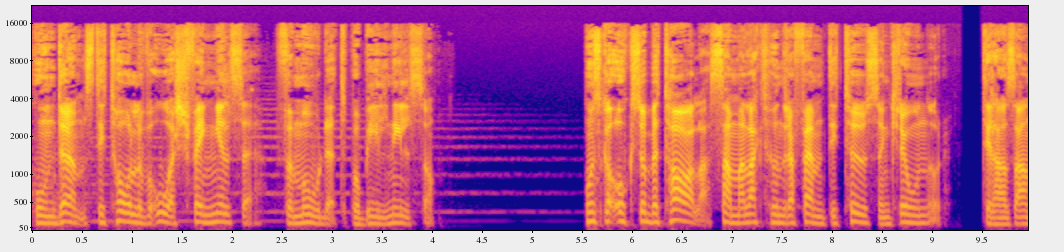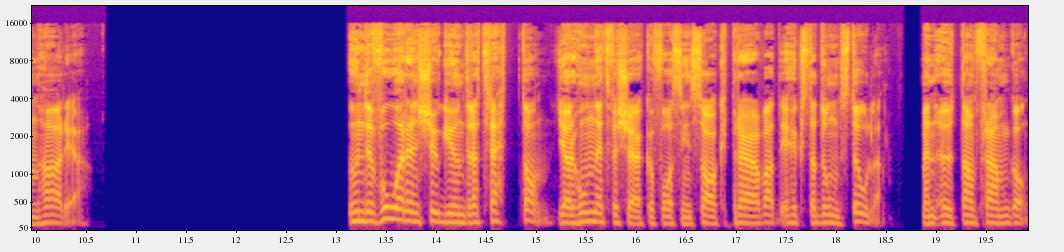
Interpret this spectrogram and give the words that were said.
Hon döms till 12 års fängelse för mordet på Bill Nilsson. Hon ska också betala sammanlagt 150 000 kronor till hans anhöriga. Under våren 2013 gör hon ett försök att få sin sak prövad i Högsta domstolen, men utan framgång.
